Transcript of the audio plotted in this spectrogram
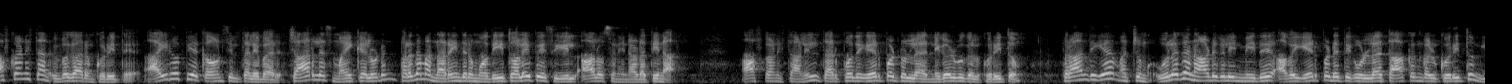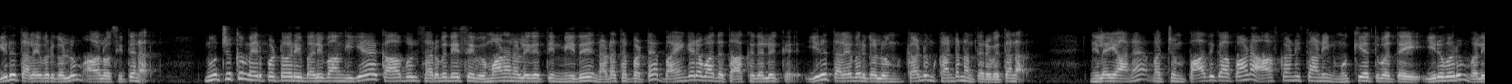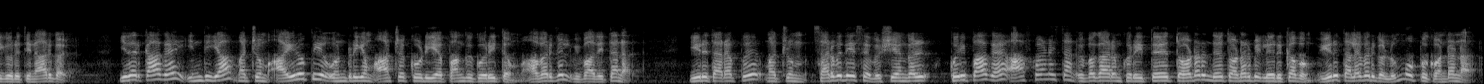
ஆப்கானிஸ்தான் விவகாரம் குறித்து ஐரோப்பிய கவுன்சில் தலைவர் சார்லஸ் மைக்கேலுடன் பிரதமர் நரேந்திர மோடி தொலைபேசியில் ஆலோசனை நடத்தினார். ஆப்கானிஸ்தானில் தற்போது ஏற்பட்டுள்ள நிகழ்வுகள் குறித்தும் பிராந்திய மற்றும் உலக நாடுகளின் மீது அவை ஏற்படுத்தியுள்ள தாக்கங்கள் குறித்தும் இரு தலைவர்களும் ஆலோசித்தனர். நூற்றுக்கும் மேற்பட்டோரை பலிவாங்கிய காபூல் சர்வதேச விமான நிலையத்தின் மீது நடத்தப்பட்ட பயங்கரவாத தாக்குதலுக்கு இரு தலைவர்களும் கடும் கண்டனம் தெரிவித்தனர். நிலையான மற்றும் பாதுகாப்பான ஆப்கானிஸ்தானின் முக்கியத்துவத்தை இருவரும் வலியுறுத்தினார்கள். இதற்காக இந்தியா மற்றும் ஐரோப்பிய ஒன்றியம் ஆற்றக்கூடிய பங்கு குறித்தும் அவர்கள் விவாதித்தனர். இருதரப்பு மற்றும் சர்வதேச விஷயங்கள் குறிப்பாக ஆப்கானிஸ்தான் விவகாரம் குறித்து தொடர்ந்து தொடர்பில் இருக்கவும் இரு தலைவர்களும் ஒப்புக்கொண்டனர்.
